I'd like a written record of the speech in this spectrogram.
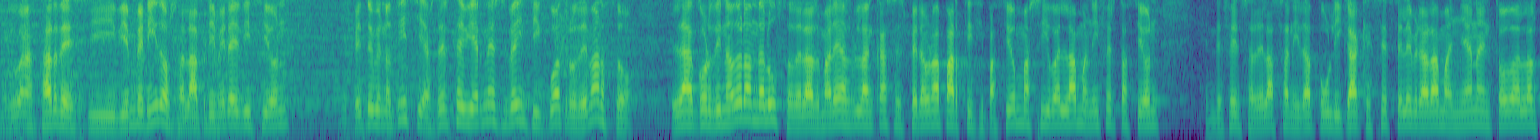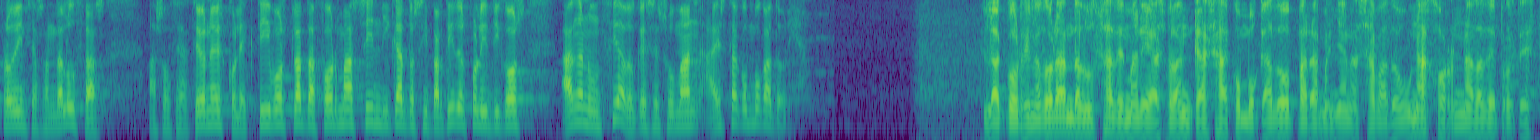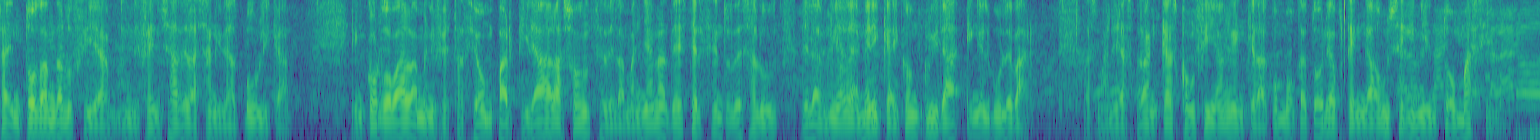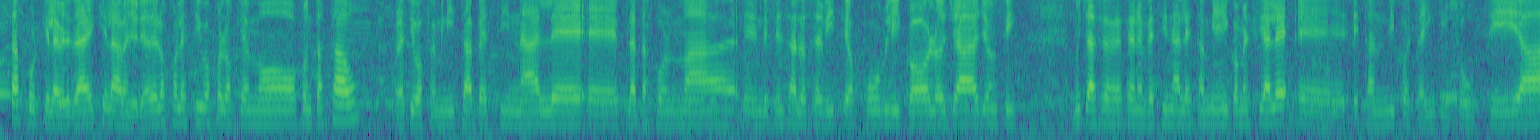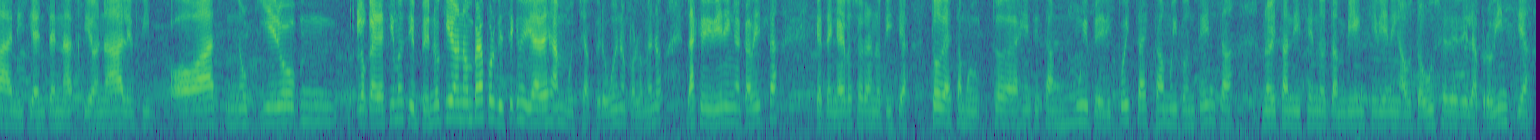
Muy buenas tardes y bienvenidos a la primera edición de PTV Noticias de este viernes 24 de marzo. La coordinadora andaluza de las Mareas Blancas espera una participación masiva en la manifestación en defensa de la sanidad pública que se celebrará mañana en todas las provincias andaluzas. Asociaciones, colectivos, plataformas, sindicatos y partidos políticos han anunciado que se suman a esta convocatoria. La coordinadora andaluza de Mareas Blancas ha convocado para mañana sábado una jornada de protesta en toda Andalucía en defensa de la sanidad pública. En Córdoba la manifestación partirá a las 11 de la mañana desde el Centro de Salud de la Avenida de América y concluirá en el Boulevard. Las Mareas Blancas confían en que la convocatoria obtenga un seguimiento masivo. Porque la verdad es que la mayoría de los colectivos con los que hemos contactado colectivos feministas, vecinales, eh, plataformas en defensa de los servicios públicos, los Yayos, en fin, muchas asociaciones vecinales también y comerciales eh, están dispuestas, incluso USTIA, Amnistía Internacional, en fin, no quiero, mm, lo que decimos siempre, no quiero nombrar porque sé que me voy a dejar muchas, pero bueno, por lo menos las que me vienen a cabeza, que tengáis vosotras noticias, toda, está toda la gente está muy predispuesta, está muy contenta, nos están diciendo también que vienen autobuses desde la provincia.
